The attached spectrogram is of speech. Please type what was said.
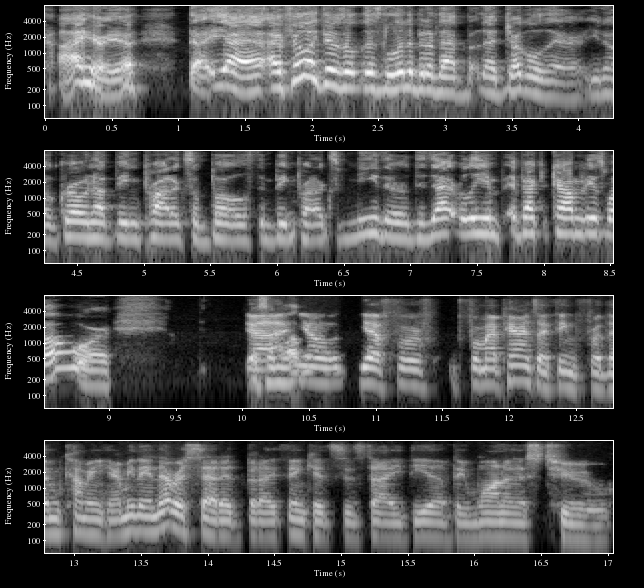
I hear you. yeah, I feel like there's a, there's a little bit of that that juggle there. You know, growing up being products of both and being products of neither. Did that really impact your comedy as well, or yeah, some I- level? you know, yeah. For for my parents, I think for them coming here, I mean, they never said it, but I think it's it's the idea of they wanted us to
